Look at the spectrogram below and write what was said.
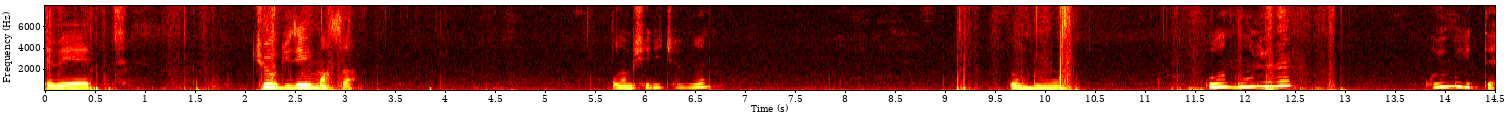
Evet. Çok güzel masa. Ulan bir şey diyeceğim lan. Onu. Ulan ne oluyor lan? Oyun mu gitti?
